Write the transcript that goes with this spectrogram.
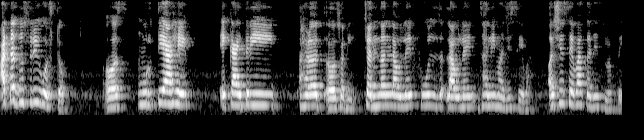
आता दुसरी गोष्ट. मूर्ती आहे. एक काहीतरी हळद सॉरी चंदन लावलंय फूल लावलंय झाली माझी सेवा. अशी सेवा कधीच नसते.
